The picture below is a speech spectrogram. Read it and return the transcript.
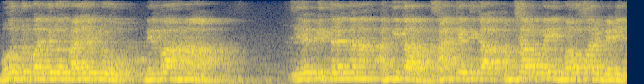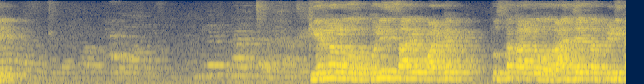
బోర్డు పరిధిలో ప్రాజెక్టులు నిర్వహణ ఏపీ తెలంగాణ అంగీకారం సాంకేతిక అంశాలపై మరోసారి భేటీ. కేరళలో తొలిసారి పాఠ్య పుస్తకాల్లో రాజ్యాంగ పీఠిక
